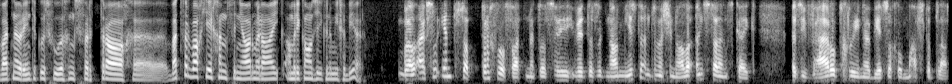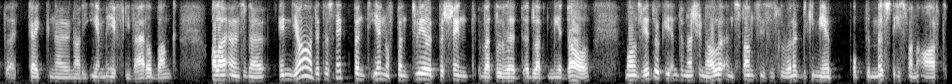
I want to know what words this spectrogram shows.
wat nou rentekoersverhogings vertraag. Uh, wat verwag jy gaan vanjaar met daai Amerikaanse ekonomie gebeur? Wel, ek sou eers op terug wil vat net wil sê, jy weet as ek na meeste internasionale instellings kyk, is die wêreldgroei nou besig om af te plat. Ek kyk nou na die IMF, e die Wêreldbank, al die ouens nou en ja, dit is net 0.1 of 0.2% wat hulle dit laat meer daal. Maar ons weet ook die internasionale instansies is gewoonlik bietjie meer optimisties van aard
